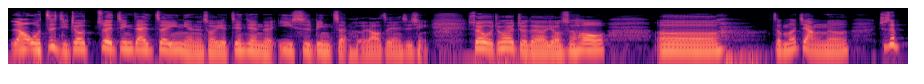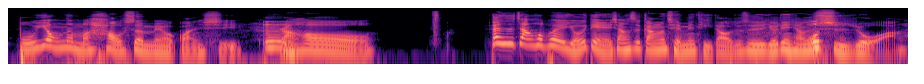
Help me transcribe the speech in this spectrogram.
然后我自己就最近在这一年的时候，也渐渐的意识并整合到这件事情，所以我就会觉得有时候呃。怎么讲呢？就是不用那么好胜，没有关系。嗯，然后，但是这样会不会有一点也像是刚刚前面提到，就是有点像是示弱啊？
